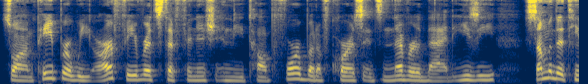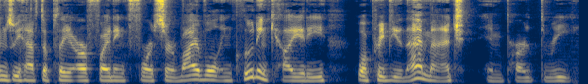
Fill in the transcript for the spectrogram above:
So on paper, we are favorites to finish in the top four, but of course, it's never that easy. Some of the teams we have to play are fighting for survival, including Cagliari. We'll preview that match in part three.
